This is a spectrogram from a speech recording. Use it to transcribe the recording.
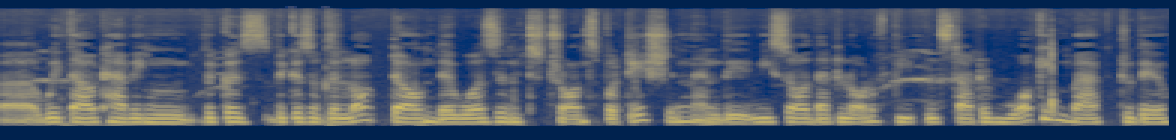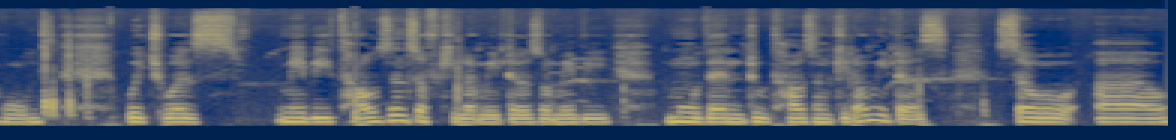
uh, without having because because of the lockdown there wasn't transportation. And they, we saw that a lot of people started walking back to their homes which was maybe thousands of kilometers or maybe more than 2000 kilometers. So uh,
